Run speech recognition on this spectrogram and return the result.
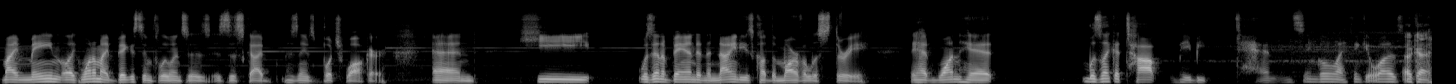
my main, like one of my biggest influences is this guy. His name's Butch Walker, and he was in a band in the '90s called the Marvelous Three. They had one hit, was like a top maybe ten single, I think it was okay,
